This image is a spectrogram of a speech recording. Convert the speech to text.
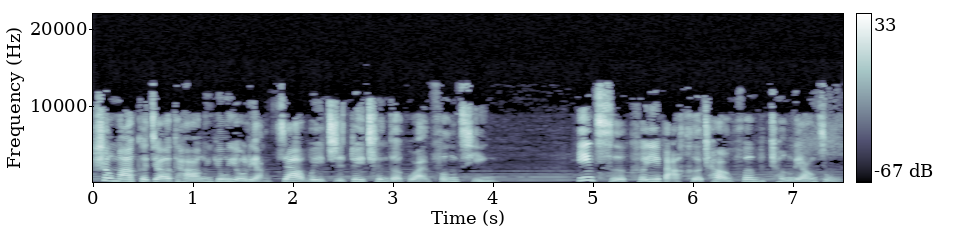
圣马可教堂拥有两架位置对称的管风琴，因此可以把合唱分成两组，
